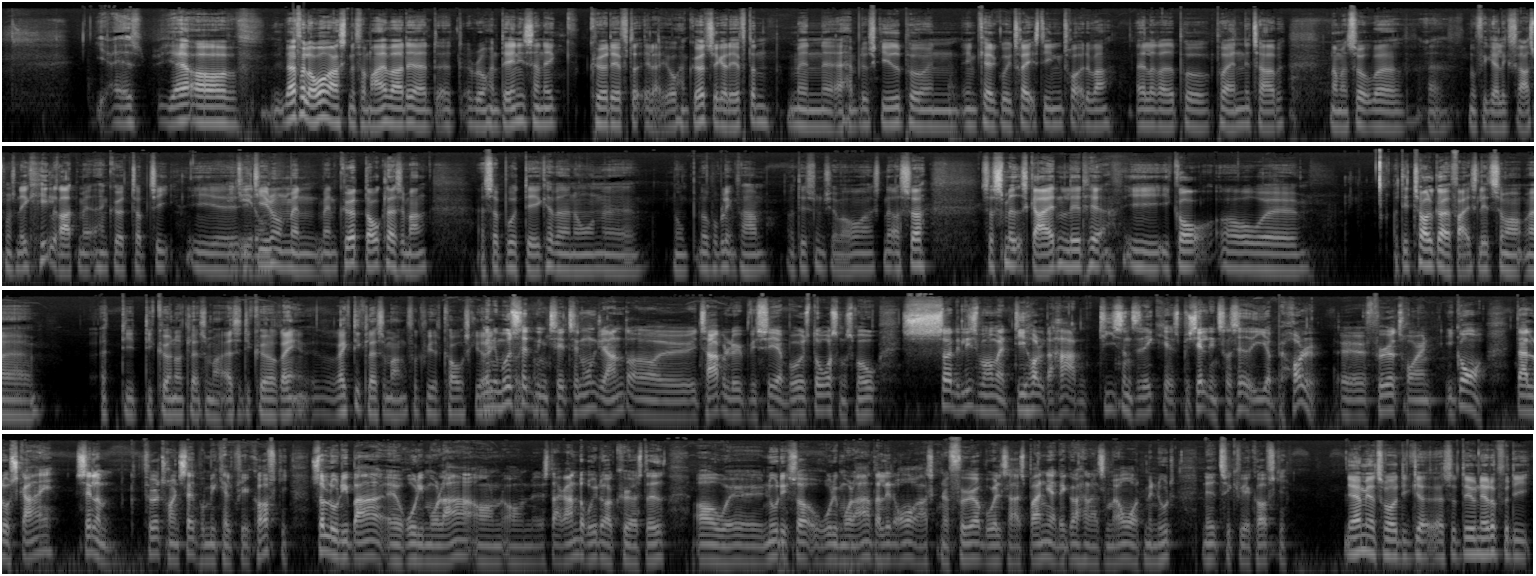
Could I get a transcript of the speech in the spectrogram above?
Ja, ja, og i hvert fald overraskende for mig var det, at, at Rohan Dennis han ikke kørte efter, eller jo, han kørte sikkert efter den, men øh, at han blev skivet på en, en kategori 3 stigning, tror jeg det var, allerede på, på anden etape. Når man så, var, uh, nu fik Alex Rasmussen ikke helt ret med, at han kørte top 10 i, uh, I, i Giroen, men, men kørte dog klassement. Altså burde det ikke have været nogen, uh, nogen, noget problem for ham, og det synes jeg var overraskende. Og så, så smed Sky den lidt her i, i går, og... Uh, og det tolker jeg faktisk lidt som om, at, at de, de kører noget klassement. Altså de kører ren, rigtig klassement for Kwiatkowski. Men i modsætning til, til nogle af de andre øh, etabeløb, vi ser, både store som små, så er det ligesom om, at de hold, der har den, de er sådan set ikke specielt interesserede i at beholde øh, føretrøjen. I går, der lå Sky, selvom føretrøjen sad på Michael Kwiatkowski, så lå de bare øh, Rudi Molar og en, og en stak andre rytter køre afsted. Og øh, nu er det så Rudi Molar, der er lidt overraskende fører Vuelta a España. Det gør han altså med over et minut ned til Kwiatkowski. Ja, men jeg tror, de, altså, det er jo netop fordi,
